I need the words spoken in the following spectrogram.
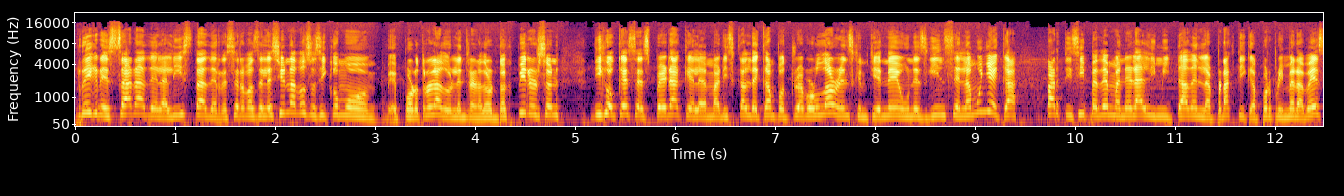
regresara de la lista de reservas de lesionados, así como, eh, por otro lado, el entrenador Doug Peterson dijo que se espera que el mariscal de campo Trevor Lawrence, quien tiene un esguince en la muñeca, participe de manera limitada en la práctica por primera vez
